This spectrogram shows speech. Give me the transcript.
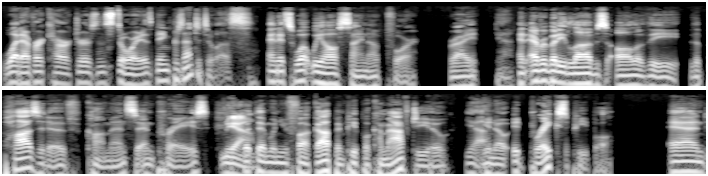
whatever characters and story is being presented to us. and it's what we all sign up for right Yeah. and everybody loves all of the the positive comments and praise Yeah. but then when you fuck up and people come after you Yeah. you know it breaks people and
